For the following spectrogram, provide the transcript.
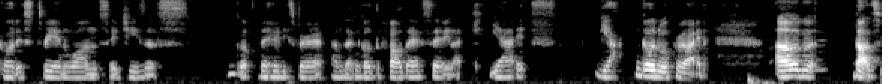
God is three in one, so Jesus, God the Holy Spirit, and then God the Father. So like, yeah, it's yeah, God will provide. Um, that's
